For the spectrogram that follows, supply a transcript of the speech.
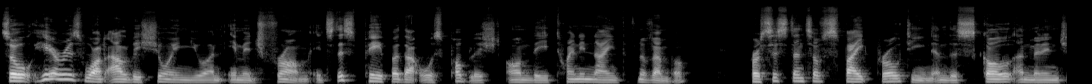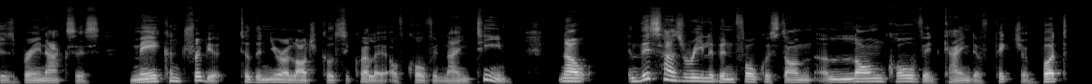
So here is what I'll be showing you an image from. It's this paper that was published on the 29th of November. Persistence of spike protein in the skull and meninges brain axis may contribute to the neurological sequelae of COVID 19. Now, this has really been focused on a long COVID kind of picture, but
